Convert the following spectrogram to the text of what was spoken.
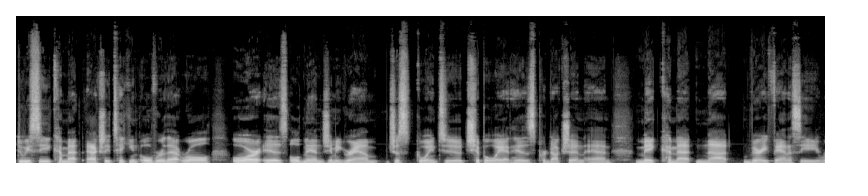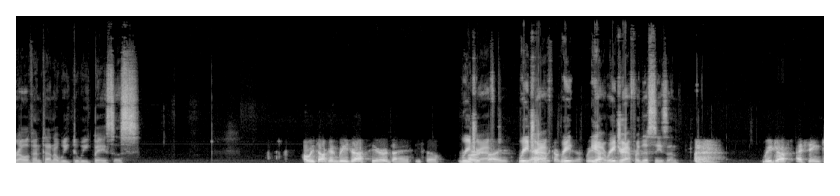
Do we see Kmet actually taking over that role, or is old man Jimmy Graham just going to chip away at his production and make Kmet not very fantasy relevant on a week to week basis? Are we talking redraft here or dynasty still? Or, Redraft. Yeah, redraft, Re- redraft. yeah, redraft for this season. redraft. I think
